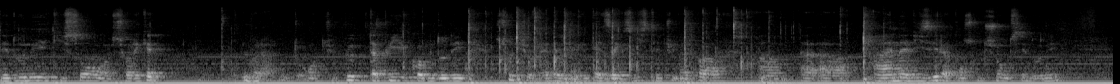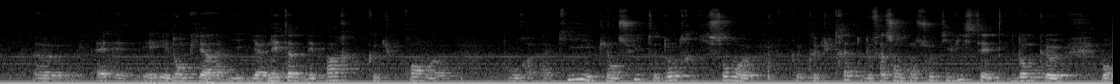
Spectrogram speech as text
des données qui sont sur lesquelles voilà, tu peux t'appuyer comme données structurelles, elles, existent et tu n'as pas à, analyser la construction de ces données. Euh, et, donc il y, a, un état de départ que tu prends euh, pour acquis, et puis ensuite d'autres qui sont euh, que, tu traites de façon constructiviste. Et donc, bon,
